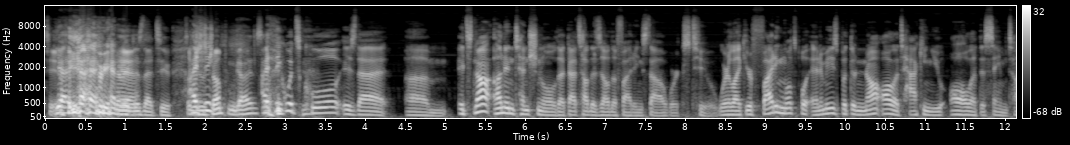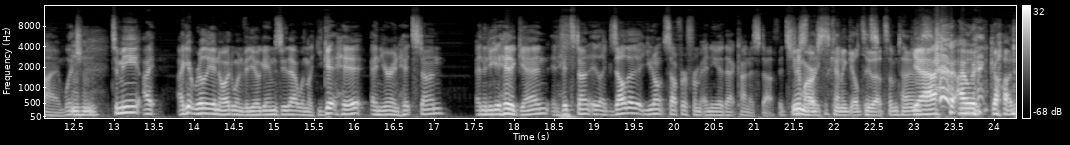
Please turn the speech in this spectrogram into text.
too. yeah, yeah. Every anime Yeah. does that too. So just think- jump them, guys. I think what's cool is that um, it's not unintentional that that's how the Zelda fighting style works too, where like you're fighting multiple enemies, but they're not all attacking you all at the same time. Which Mhm. to me, I I get really annoyed when video games do that. When like you get hit and you're in hit stun, and then you get hit again and hit stun. It, like Zelda, you don't suffer from any of that kind of stuff. It's Kingdom just Hearts like, is kind of guilty of that sometimes. yeah, I would God.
